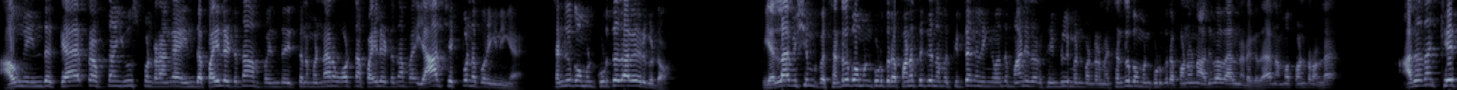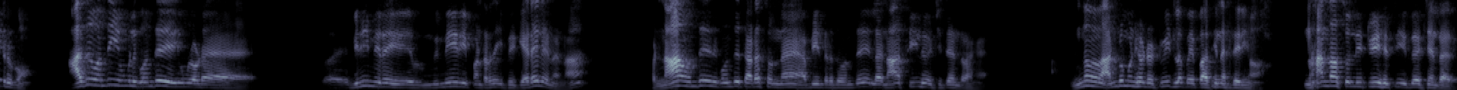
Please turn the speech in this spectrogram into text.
அவங்க இந்த ஏர்கிராஃப்ட் தான் யூஸ் பண்றாங்க இந்த பைலட்டு தான் இப்போ இந்த இத்தனை மணி நேரம் ஓட்டின பைலட்டு தான் யார் செக் பண்ண போறீங்க நீங்க? சென்ட்ரல் கவர்மெண்ட் கொடுத்ததாவே இருக்கட்டும். எல்லா விஷயம் இப்போ சென்ட்ரல் கவர்மெண்ட் கொடுக்குற பணத்துக்கு நம்ம திட்டங்கள் இங்கே வந்து மாநில அரசு இம்ப்ளிமெண்ட் பண்றோமே சென்ட்ரல் கவர்மெண்ட் கொடுக்குற பணம் அதுவே வேலை நடக்குதா? நம்ம பண்றோம்ல. அதை தான் கேட்டிருக்கோம். அது வந்து இவங்களுக்கு வந்து இவங்களோட விதிமீறி மீறி பண்றது இப்போ இடையில என்னன்னா இப்போ நான் வந்து இதுக்கு வந்து தடை சொன்னேன் அப்படின்றது வந்து இல்லை நான் சீல் வச்சுட்டேன்றாங்க. இன்னும் அன்புமணியோட ட்வீட்ல போய் பார்த்தீங்கன்னா தெரியும். நான் தான் சொல்லி ட்வீட் சீல் வச்சேன்றாரு.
